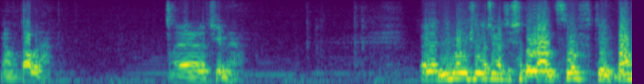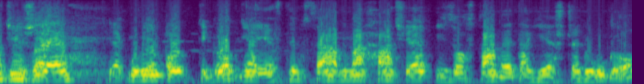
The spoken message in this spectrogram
No dobra. E, lecimy. E, nie mogę się doczekać Shadowlandsów, tym bardziej, że jak mówiłem od tygodnia jestem sam na chacie i zostanę tak jeszcze długo.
